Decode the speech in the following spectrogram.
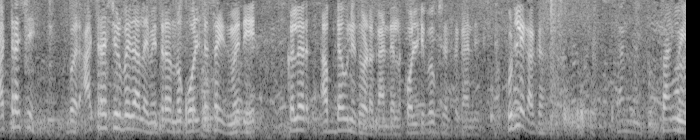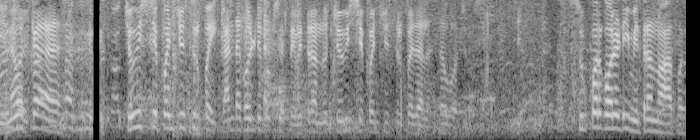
अठराशे. बर अठराशे रुपये झालाय मित्रांनो गोल्ड साईजमध्ये. कलर अपडाऊन आहे थोडा कांद्याला. क्वालिटी बघू शकता कांद्याची कुठले काका? सांगवी. नमस्कार. चोवीसशे पंचवीस रुपये. कांदा क्वालिटी बघू शकता मित्रांनो. चोवीसशे पंचवीस रुपये झाला. सव्वा चोवीस. ठीक. सुपर क्वालिटी मित्रांनो आपण.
